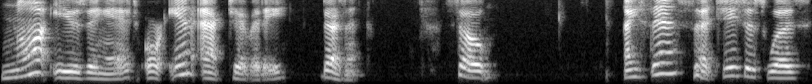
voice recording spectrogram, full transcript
Not using it or inactivity doesn't. So I sense that Jesus was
